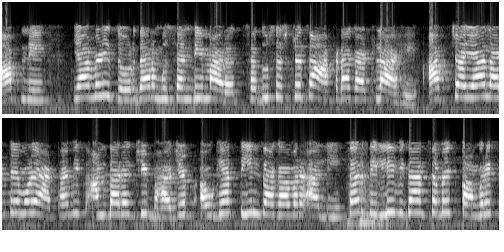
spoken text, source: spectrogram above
आपने यावेळी जोरदार मुसंडी मारत सदुसष्टचा आकडा गाठला आहे. आपच्या या लाटेमुळे अठ्ठावीस आमदाराची भाजप अवघ्या तीन जागावर आली तर दिल्ली विधानसभेत काँग्रेस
